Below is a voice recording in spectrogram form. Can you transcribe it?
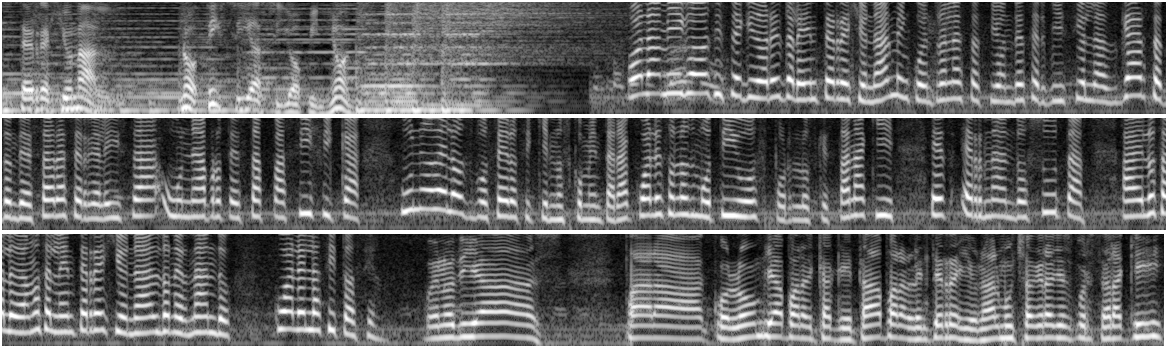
ente regional. Noticias y opinión. Hola amigos y seguidores del ente regional, me encuentro en la estación de servicio Las Garzas, donde a esta hora se realiza una protesta pacífica. Uno de los voceros y quien nos comentará cuáles son los motivos por los que están aquí es Hernando Suta. A él lo saludamos en el ente regional. Don Hernando, ¿cuál es la situación? Buenos días para Colombia, para el Caquetá, para el ente regional. Muchas gracias por estar aquí.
